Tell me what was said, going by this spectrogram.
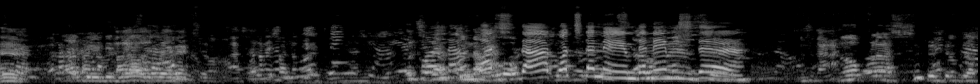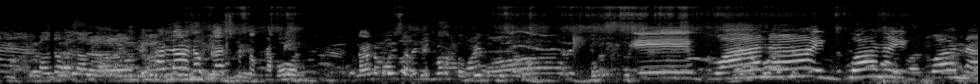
Yeah. What's that? What's the name? The name is there. No plus photography. Hala, no plus photography. Iguana, iguana, iguana.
